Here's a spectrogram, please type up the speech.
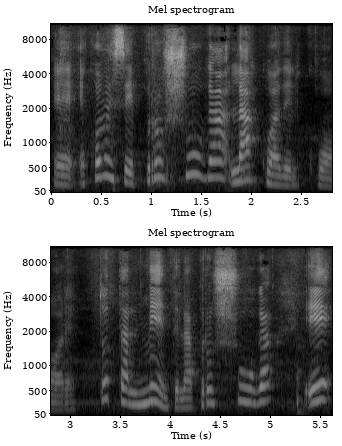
È, è come se prosciuga l'acqua del cuore, totalmente la prosciuga e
